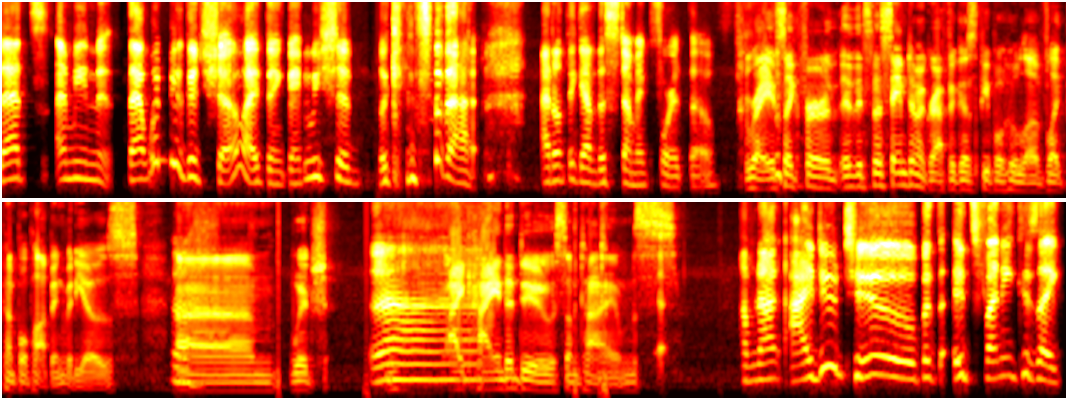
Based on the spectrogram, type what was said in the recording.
that's I mean, that would be a good show, I think. Maybe we should look into that. I don't think I have the stomach for it though. Right. It's like for it's the same demographic as people who love like pimple popping videos. Ugh. Um, which I Uh, kind of do sometimes. I'm not I do too, but it's funny because like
